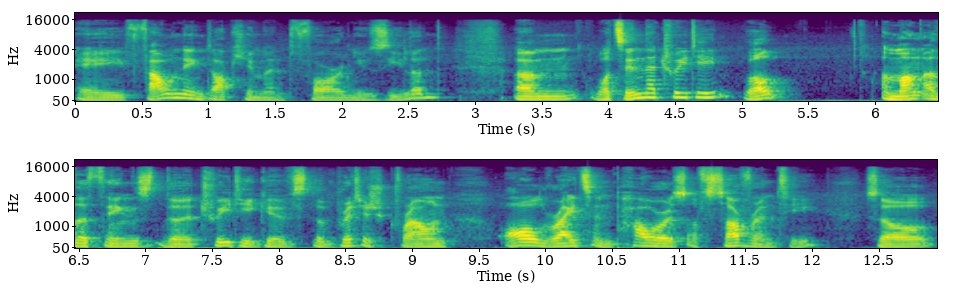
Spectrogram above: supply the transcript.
a founding document for New Zealand. Um, what's in that treaty? Well, among other things, the treaty gives the British Crown all rights and powers of sovereignty. So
